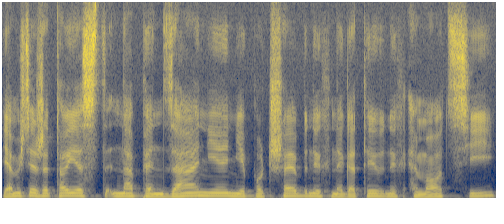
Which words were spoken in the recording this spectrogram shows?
Ja myślę, że to jest napędzanie niepotrzebnych, negatywnych emocji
